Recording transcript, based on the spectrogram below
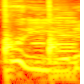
queer.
